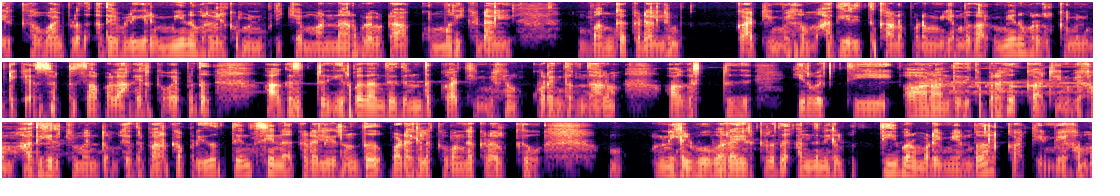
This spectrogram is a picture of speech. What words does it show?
இருக்க வாய்ப்புள்ளது. அதே வழியில் மீனவர்களுக்கு மீன்பிடிக்க மன்னார் விளைவிட்டா குமரி கடல் வங்கக்கடலிலும் காற்றின் வேகம் அதிகரித்து காணப்படும் என்பதால் மீனவர்களுக்கு மீன்பிடிக்க சற்று சவாலாக இருக்க வாய்ப்பது. ஆகஸ்ட் இருபதாம் தேதியிலிருந்து காற்றின் வேகம் குறைந்திருந்தாலும் ஆகஸ்ட் இருபத்தி ஆறாம் தேதிக்கு பிறகு காற்றின் வேகம் அதிகரிக்கும் என்றும் எதிர்பார்க்கப்படுகிறது. தென்சீன கடலிலிருந்து வடகிழக்கு வங்கக்கடலுக்கு நிகழ்வு வர இருக்கிறது. அந்த நிகழ்வு தீவிரமடையும் என்பதால் காற்றின் வேகம்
